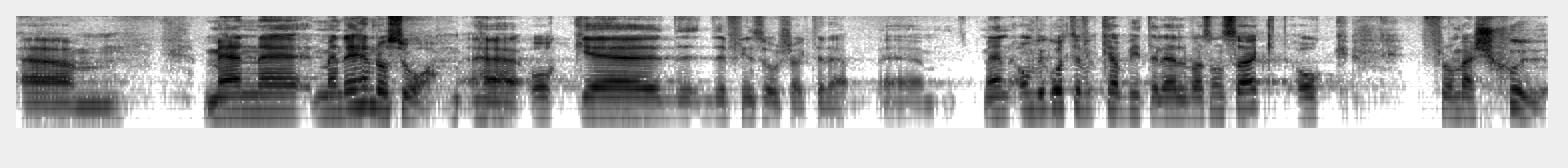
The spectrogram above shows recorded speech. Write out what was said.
Ehm, men, eh, men det är ändå så. Eh, och eh, det, det finns orsak till det. Ehm, men om vi går till kapitel 11 som sagt och från vers 7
